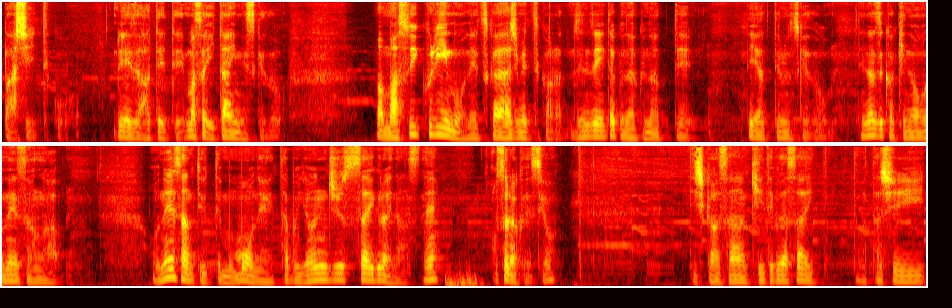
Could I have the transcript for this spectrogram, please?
バシッってこうレーザー当ててまあそれ痛いんですけど、まあ、麻酔クリームをね使い始めてから全然痛くなくなってでやってるんですけど。でなぜか昨日お姉さんがお姉さんって言ってももうね多分40歳ぐらいなんですね。おそらくですよ石川さん聞いてください私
